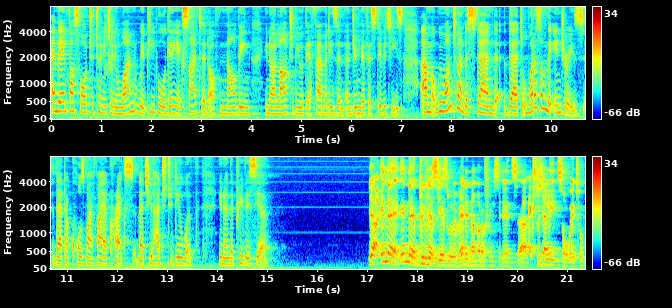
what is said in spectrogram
And then fast forward to 2021, where people were getting excited of now being you know, allowed to be with their families and, and doing their festivities. Um, we want to understand that what are some of the injuries that are caused by firecracks that you had to deal with? You know, in the previous year? Yeah, in the in the previous years, we've had a number of incidents, uh, especially in Soweto,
